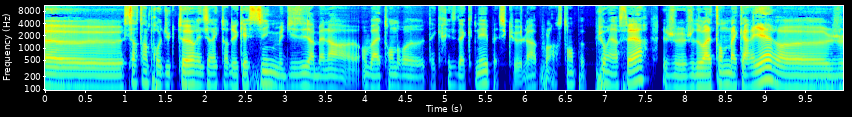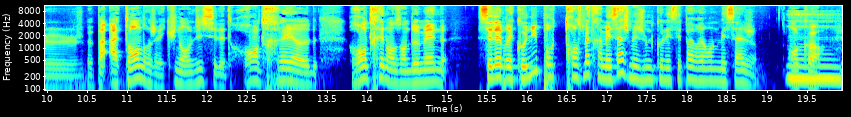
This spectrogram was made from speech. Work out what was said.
Euh, certains producteurs et directeurs de casting me disaient ah ben là on va attendre euh, ta crise d'acné parce que là pour l'instant on peut plus rien faire je, dois attendre ma carrière euh, je ne peux pas attendre j'avais qu'une envie c'est d'être rentré rentré dans un domaine célèbre et connu pour transmettre un message mais je ne connaissais pas vraiment le message encore hmm.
